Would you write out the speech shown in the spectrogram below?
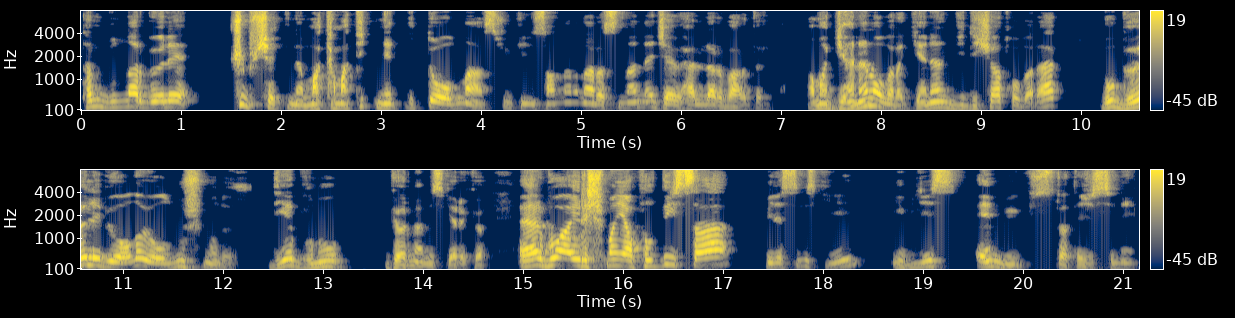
tabii bunlar böyle küp şeklinde matematik netlikte olmaz. Çünkü insanların arasında ne cevherler vardır. Ama genel olarak, genel gidişat olarak bu böyle bir olay olmuş mudur diye bunu görmemiz gerekiyor. Eğer bu ayrışma yapıldıysa bilesiniz ki iblis en büyük stratejisini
